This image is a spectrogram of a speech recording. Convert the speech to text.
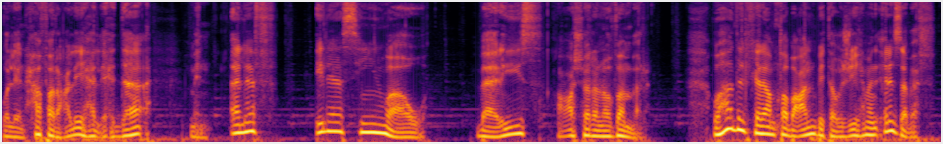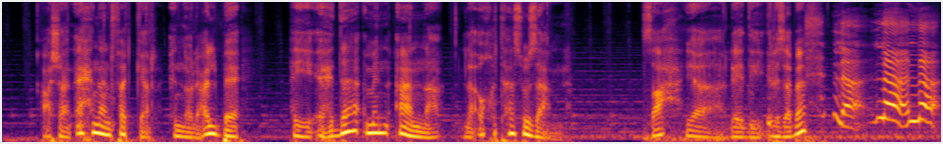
واللي انحفر عليها الإهداء من ألف إلى سين واو باريس 10 نوفمبر. وهذا الكلام طبعا بتوجيه من إليزابيث عشان إحنا نفكر إنه العلبة هي إهداء من آنا لأختها سوزان. صح يا ليدي إليزابيث؟ لا لا لا.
